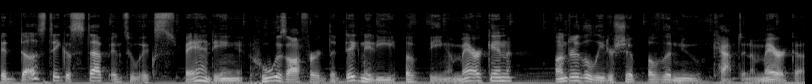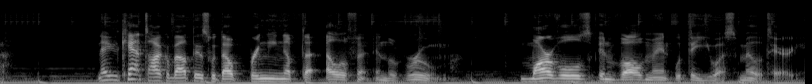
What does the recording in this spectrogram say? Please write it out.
it does take a step into expanding who is offered the dignity of being American under the leadership of the new Captain America. Now, you can't talk about this without bringing up the elephant in the room Marvel's involvement with the US military.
